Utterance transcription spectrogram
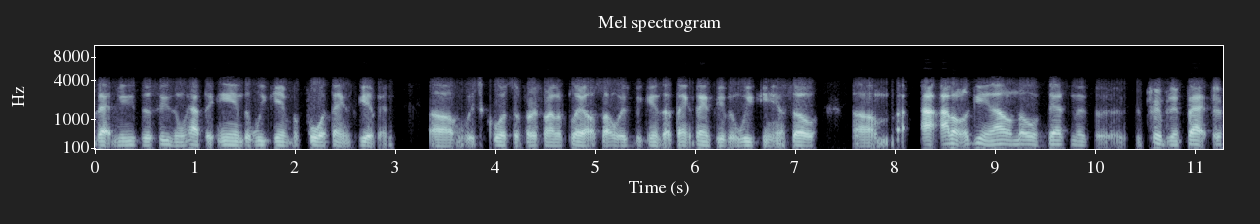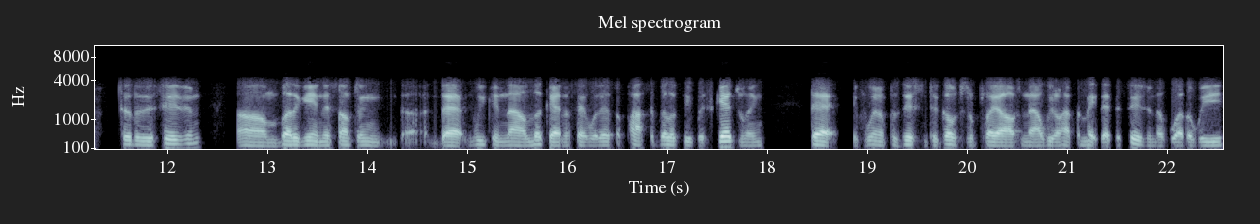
that means the season will have to end the weekend before Thanksgiving, uh, which of course the first round of playoffs always begins I think Thanksgiving weekend. So um, I, I don't again I don't know if that's a, contributing factor to the decision. Um, but again, it's something uh, that we can now look at and say, well, there's a possibility with scheduling that if we're in a position to go to the playoffs, now we don't have to make that decision of whether we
